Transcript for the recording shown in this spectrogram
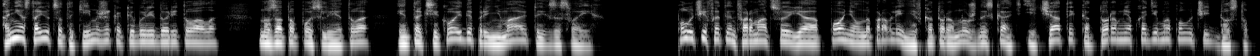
Они остаются такими же, как и были до ритуала, но зато после этого интоксикоиды принимают их за своих. Получив эту информацию, я понял направление, в котором нужно искать, и чаты, к которым необходимо получить доступ.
